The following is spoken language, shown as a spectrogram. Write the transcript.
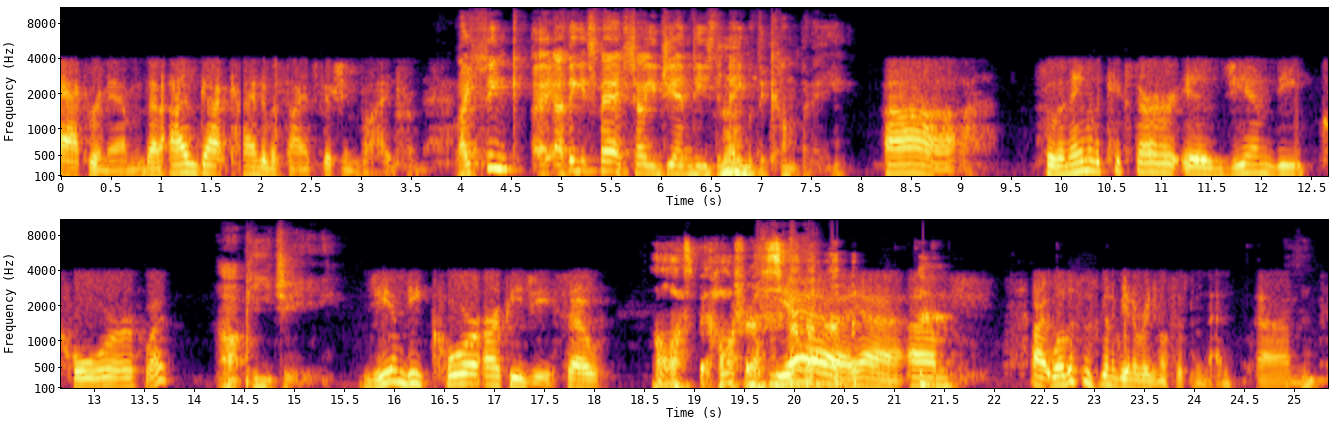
acronym, then I've got kind of a science fiction vibe from that. I think I, I think it's fair to tell you GMD is the name of the company. Ah, so the name of the Kickstarter is GMD Core what? RPG. GMD Core RPG. So Oh, that's a bit harsh, Russ. yeah, yeah. Um, all right. Well, this is going to be an original system then, um,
